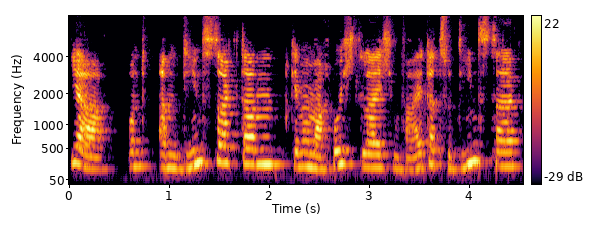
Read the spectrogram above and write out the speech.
Ja, und am Dienstag dann, gehen wir mal ruhig gleich weiter zu Dienstag.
